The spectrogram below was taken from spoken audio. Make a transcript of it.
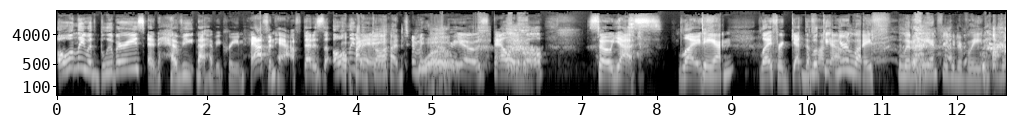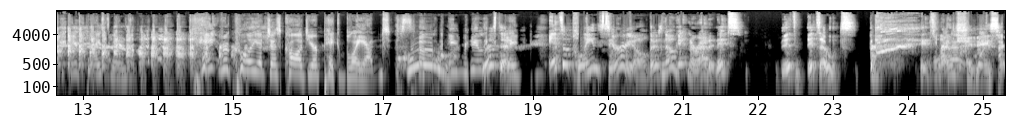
only with blueberries and heavy, not heavy cream, half and half. That is the only oh my way God. to make Whoa. Cheerios palatable. So yes, life, Dan, life, or get the look fuck at out. your life, literally and figuratively. look at your choices. Kate Rakulia just called your pick bland. So I really Listen. think It's a plain cereal. There's no getting around it. It's it's it's oats. it's round. She basic.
